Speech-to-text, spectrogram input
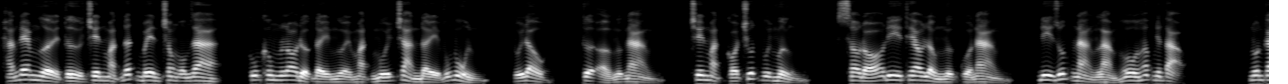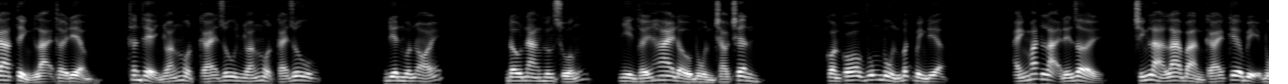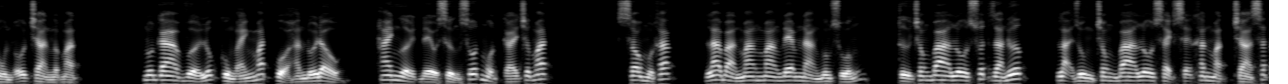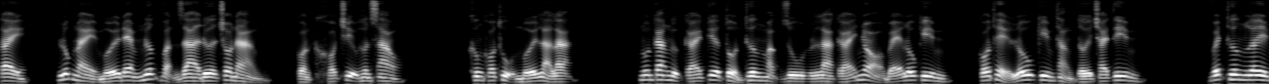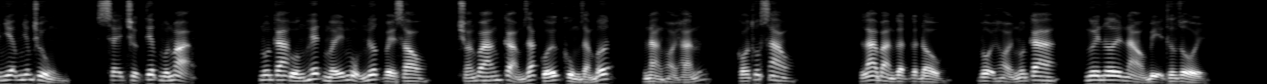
Hắn đem người từ trên mặt đất bên trong ôm ra, cũng không lo được đầy người mặt mũi tràn đầy vũng bùn, túi đầu, tựa ở ngực nàng, trên mặt có chút vui mừng, sau đó đi theo lồng ngực của nàng, đi giúp nàng làm hô hấp nhân tạo. Nôn ca tỉnh lại thời điểm, thân thể nhoáng một cái du nhoáng một cái du. Điên muốn nói. Đầu nàng hướng xuống, nhìn thấy hai đầu bùn cháo chân. Còn có vũng bùn bất bình địa. Ánh mắt lại đến rời, chính là la bàn cái kia bị bùn ô tràn ngập mặt. Nôn ca vừa lúc cùng ánh mắt của hắn đối đầu, hai người đều sửng sốt một cái trước mắt. Sau một khắc, la bàn mang mang đem nàng buông xuống, từ trong ba lô xuất ra nước, lại dùng trong ba lô sạch sẽ khăn mặt trà sát tay, lúc này mới đem nước vặn ra đưa cho nàng, còn khó chịu hơn sao. Không khó thụ mới là lạ. Nôn ca ngực cái kia tổn thương mặc dù là cái nhỏ bé lỗ kim, có thể lỗ kim thẳng tới trái tim. Vết thương lây nhiễm nhiễm trùng, sẽ trực tiếp muốn mạng. Nôn ca uống hết mấy ngụm nước về sau, choáng váng cảm giác cuối cùng giảm bớt, nàng hỏi hắn, có thuốc sao? La bàn gật gật đầu, vội hỏi nôn ca, ngươi nơi nào bị thương rồi?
